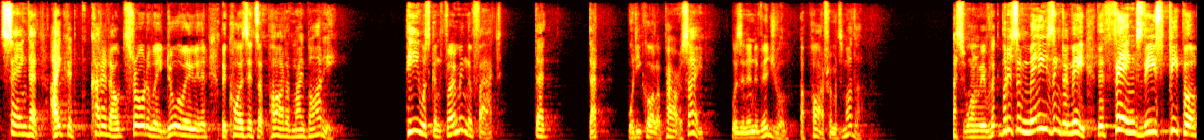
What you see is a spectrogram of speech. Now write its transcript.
saying that I could cut it out, throw it away, do away with it because it's a part of my body? He was confirming the fact that that what he called a parasite was an individual apart from its mother. That's one way of looking. But it's amazing to me the things these people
